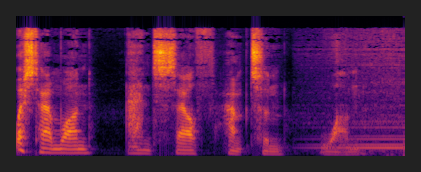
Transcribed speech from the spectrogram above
West Ham one, and Southampton one.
